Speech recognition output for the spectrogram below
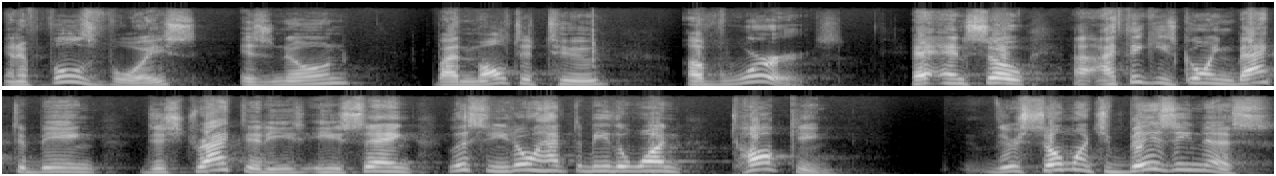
and a fool's voice is known by the multitude of words. And so uh, I think he's going back to being distracted. He's, he's saying, listen, you don't have to be the one talking. There's so much busyness.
